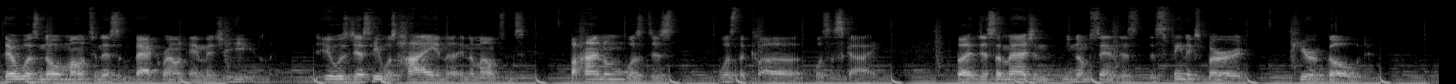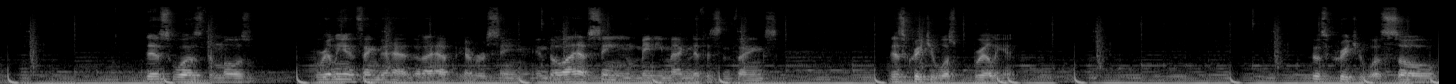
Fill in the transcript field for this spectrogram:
There was no mountainous background image. He, it was just, he was high in the, in the mountains. Behind him was just, was the, uh, was the sky. But just imagine, you know what I'm saying, this, this phoenix bird, pure gold. This was the most brilliant thing that, had, that I have ever seen. And though I have seen many magnificent things, this creature was brilliant. This creature was so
